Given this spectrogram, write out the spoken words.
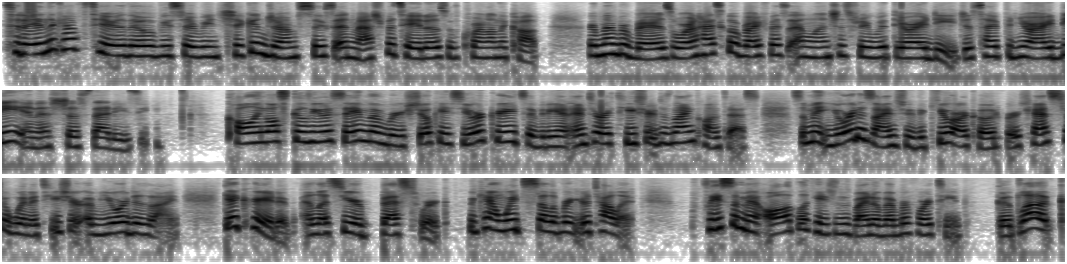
Today in the cafeteria, they will be serving chicken drumsticks and mashed potatoes with corn on the cob. Remember, Bears, Warren High School breakfast and lunch is free with your ID. Just type in your ID and it's just that easy. Calling All Skills USA members showcase your creativity and enter our t-shirt design contest. Submit your designs through the QR code for a chance to win a t-shirt of your design. Get creative and let's see your best work. We can't wait to celebrate your talent. Please submit all applications by November 14th. Good luck!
